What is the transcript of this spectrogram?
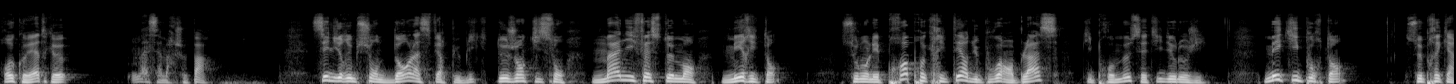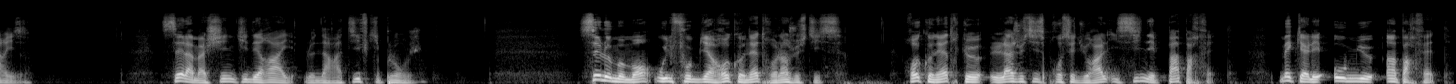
reconnaître que bah, ça marche pas. C'est l'irruption dans la sphère publique de gens qui sont manifestement méritants, selon les propres critères du pouvoir en place qui promeut cette idéologie, mais qui pourtant se précarisent. C'est la machine qui déraille, le narratif qui plonge. C'est le moment où il faut bien reconnaître l'injustice reconnaître que la justice procédurale ici n'est pas parfaite, mais qu'elle est au mieux imparfaite.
